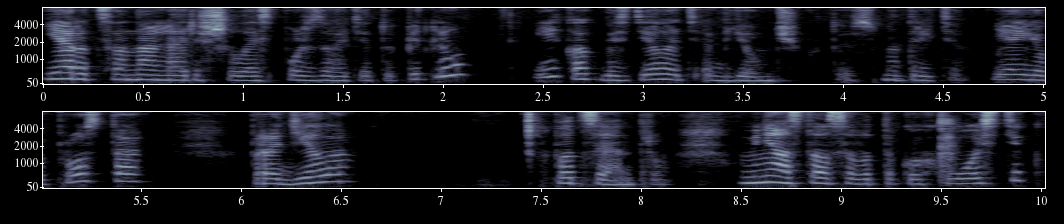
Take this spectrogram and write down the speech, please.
Я рационально решила использовать эту петлю и как бы сделать объемчик. То есть смотрите, я ее просто продела по центру. У меня остался вот такой хвостик.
